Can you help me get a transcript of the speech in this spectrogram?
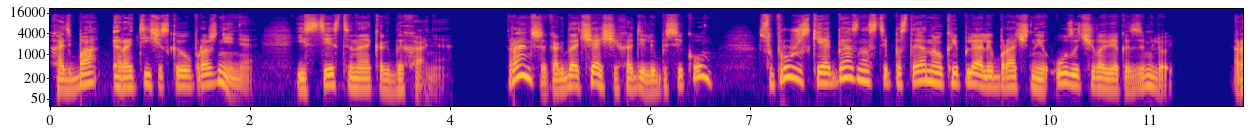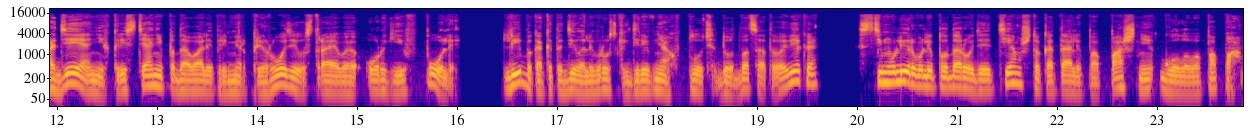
Ходьба — эротическое упражнение, естественное как дыхание. Раньше, когда чаще ходили босиком, супружеские обязанности постоянно укрепляли брачные узы человека с землей. Радея о них, крестьяне подавали пример природе, устраивая оргии в поле, либо, как это делали в русских деревнях вплоть до XX века, стимулировали плодородие тем, что катали по пашне голого попа.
